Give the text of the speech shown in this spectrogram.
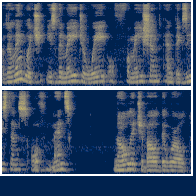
The language is the major way of formation and existence of man's knowledge about the world.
